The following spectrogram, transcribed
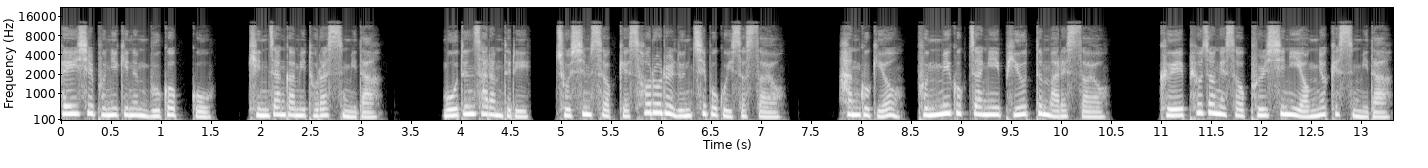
회의실 분위기는 무겁고 긴장감이 돌았습니다. 모든 사람들이 조심스럽게 서로를 눈치 보고 있었어요. 한국이요? 분미국장이 비웃듯 말했어요. 그의 표정에서 불신이 역력했습니다.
